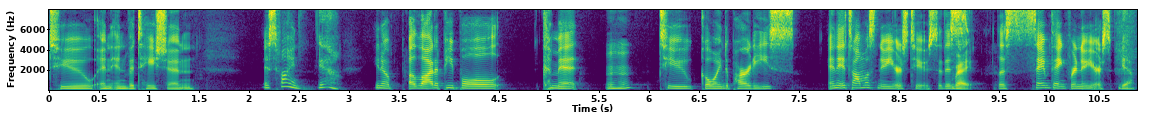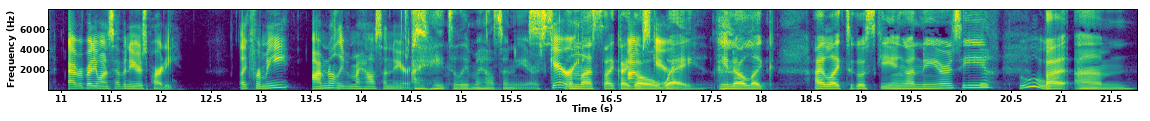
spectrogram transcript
to an invitation is fine. Yeah. You know, a lot of people commit Mm-hmm. to going to parties and it's almost New Year's too. So this, Right. the same thing for New Year's. Yeah. Everybody wants to have a New Year's party. Like for me, I'm not leaving my house on New Year's. I hate to leave my house on New Year's. Scary. Unless like I I'm go scared. away. You know, like I like to go skiing on New Year's Eve. Ooh. But um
